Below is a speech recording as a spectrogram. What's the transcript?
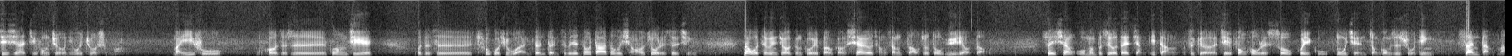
接下来解封之后你会做什么？买衣服，或者是逛街，或者是出国去玩等等，这些都大家都会想要做的事情。那我这边就要跟各位报告，下游厂商早就都预料到了。所以，像我们不是有在讲一档这个解封后的受惠股，目前总共是锁定三档嘛，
